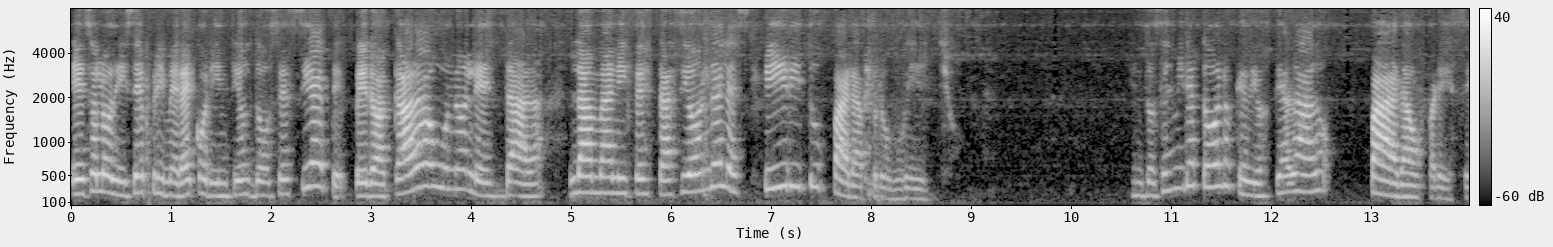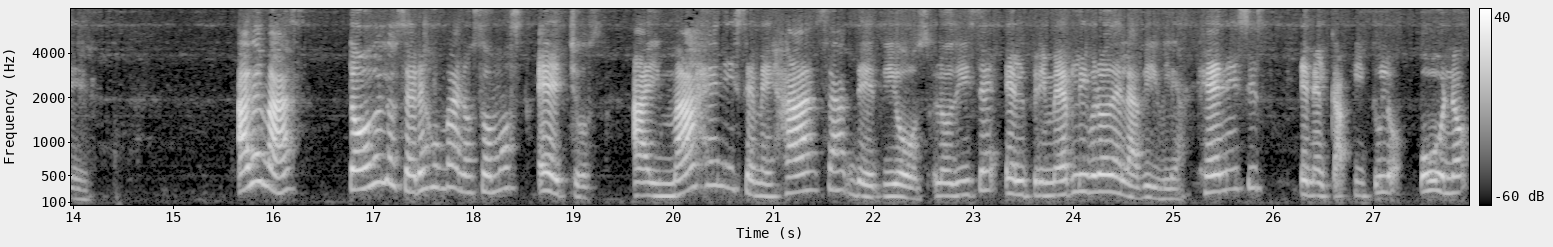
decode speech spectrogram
Eso lo dice 1 Corintios 12, 7, pero a cada uno les da la manifestación del Espíritu para provecho. Entonces mira todo lo que Dios te ha dado para ofrecer. Además, todos los seres humanos somos hechos a imagen y semejanza de Dios. Lo dice el primer libro de la Biblia, Génesis en el capítulo 1,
